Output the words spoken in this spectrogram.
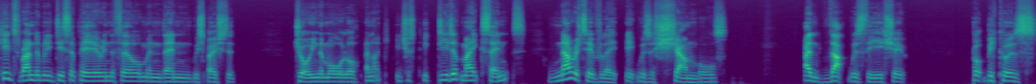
Kids randomly disappear in the film, and then we're supposed to join them all up. And like, it just it didn't make sense. Narratively, it was a shambles. And that was the issue. But because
